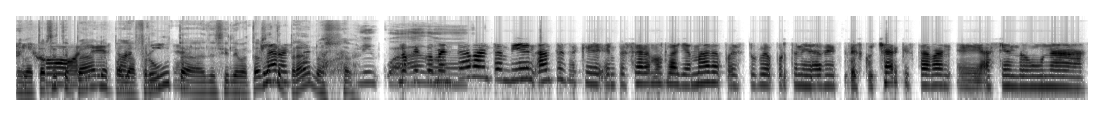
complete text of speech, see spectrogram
levantarse temprano para la fruta, es decir, levantarse temprano. Lo que comentaban también antes de que empezáramos la llamada, pues tuve oportunidad de, escuchar que estaban eh, haciendo una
